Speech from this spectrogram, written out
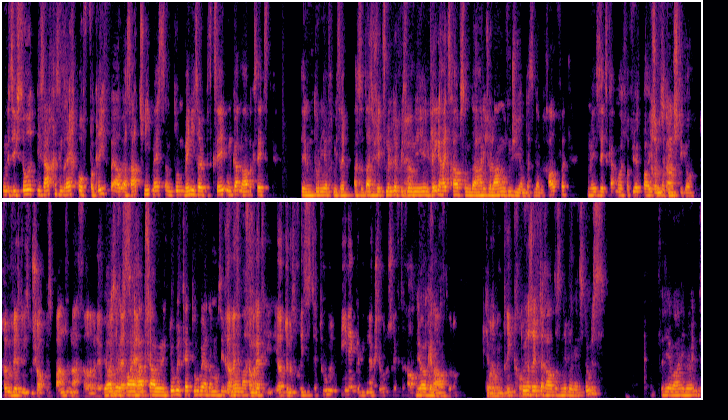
Und es ist so, die Sachen sind recht oft vergriffen, auch Ersatzschneidmesser und darum, wenn ich so etwas sehe und gerade noch abgesetzt, dann tue ich einfach mein Rep Also das ist jetzt nicht etwas, Ja. wo ich einen Gelegenheitskauf, sondern da habe ich schon lange auf dem Schirm, dass ich das einfach kaufe. Und wenn es jetzt gerade mal verfügbar ist, sogar. günstiger. Können wir vielleicht in unserem Shop ein Bundle machen? Oder? Wenn Ja, so zwei. Halbschalen und Double-Tattoo werden wir sicher Ja, mal machen. kann man grad, ja, tun wir so ein kleines Tattoo beilegen bei der nächsten Unterschriftenkarte. Ja, genau. Oder, oder Genau. beim Trikot. Die Unterschriftenkarten sind übrigens aus. Für die, die eine wollen.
